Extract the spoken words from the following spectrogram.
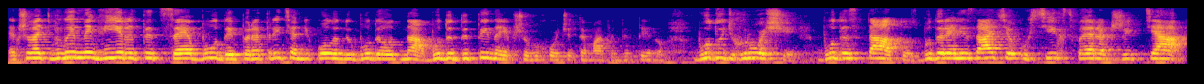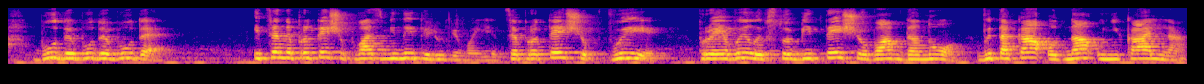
Якщо навіть ви не вірите, це буде. Імператриця ніколи не буде одна. Буде дитина, якщо ви хочете мати дитину. Будуть гроші, буде статус, буде реалізація у всіх сферах життя. Буде, буде, буде. І це не про те, щоб вас змінити, любі мої. Це про те, щоб ви проявили в собі те, що вам дано. Ви така одна унікальна.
